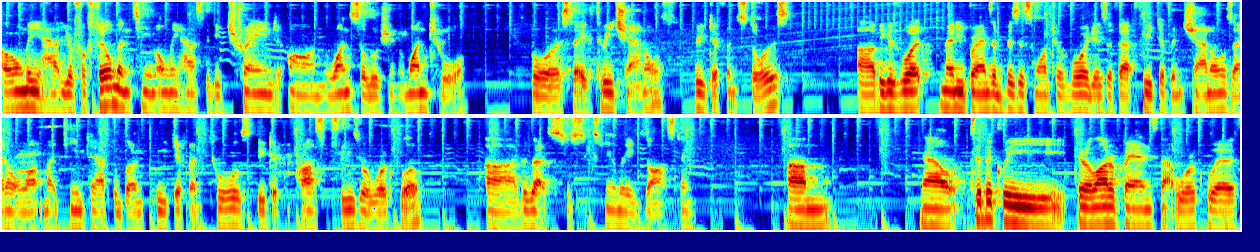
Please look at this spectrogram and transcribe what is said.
only ha- your fulfillment team only has to be trained on one solution, one tool for say three channels, three different stores. Uh, because what many brands and business want to avoid is if I have three different channels, I don't want my team to have to learn three different tools, three different processes or workflow, uh, because that's just extremely exhausting. Um, now, typically, there are a lot of brands that work with,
